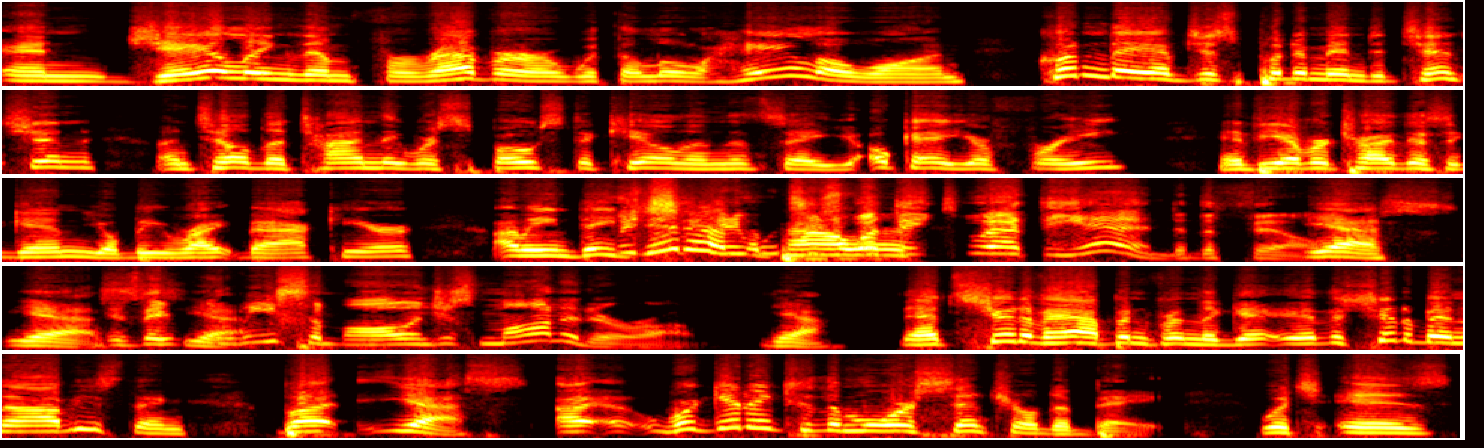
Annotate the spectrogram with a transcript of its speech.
and jailing them forever with a little halo on, couldn't they have just put them in detention until the time they were supposed to kill and then say, okay, you're free. If you ever try this again, you'll be right back here. I mean, they which, did have the which is power. what they do at the end of the film. yes, yes, is they yeah. release them all and just monitor them. Yeah, that should have happened from the get. It should have been an obvious thing. But yes, I, we're getting to the more central debate, which is:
